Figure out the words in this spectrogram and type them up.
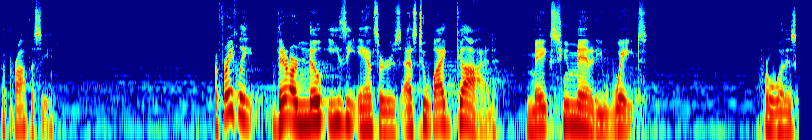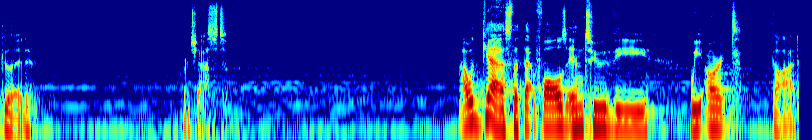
the prophecy. And frankly, there are no easy answers as to why God makes humanity wait for what is good or just. I would guess that that falls into the we aren't God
